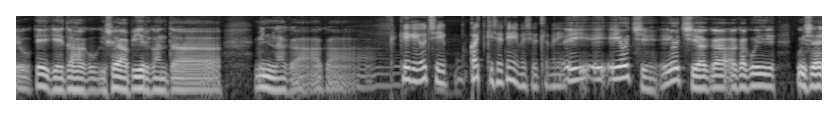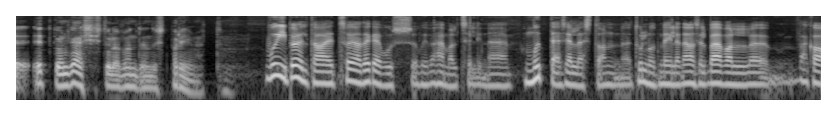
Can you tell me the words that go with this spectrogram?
ju, keegi ei taha kuhugi sõjapiirkonda minna, aga, aga keegi ei otsi katkiseid inimesi, ütleme nii? ei, ei, ei otsi, ei otsi, aga, aga kui, kui see hetk on käes, siis tuleb anda endast parim, et võib öelda, et sõjategevus või vähemalt selline mõte sellest on tulnud meile tänasel päeval väga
